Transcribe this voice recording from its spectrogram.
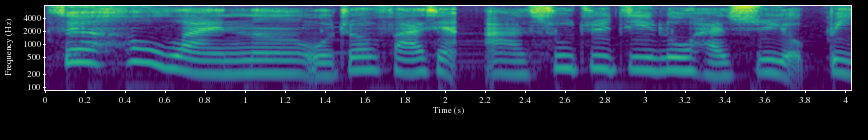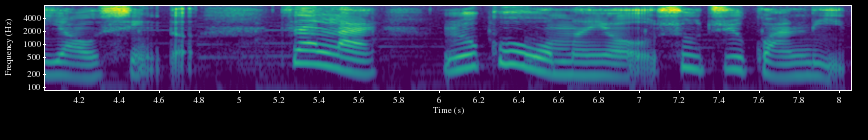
所以后来呢，我就发现啊，数据记录还是有必要性的。再来，如果我们有数据管理，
